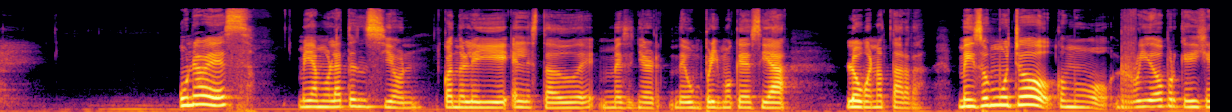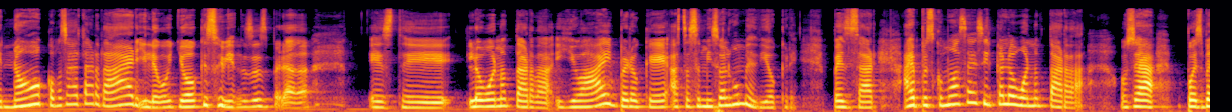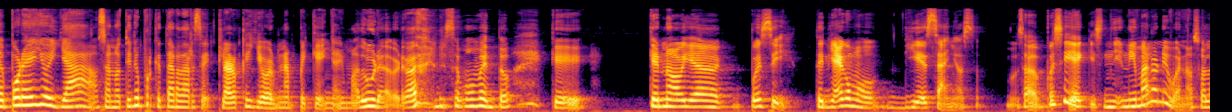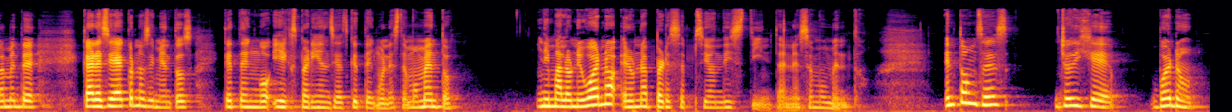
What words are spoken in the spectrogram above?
Una vez me llamó la atención cuando leí el estado de Messenger de un primo que decía, lo bueno tarda. Me hizo mucho como ruido porque dije, no, ¿cómo se va a tardar? Y luego yo que soy bien desesperada, este, lo bueno tarda. Y yo, ay, pero que hasta se me hizo algo mediocre pensar, ay, pues ¿cómo vas a decir que lo bueno tarda? O sea, pues ve por ello y ya, o sea, no tiene por qué tardarse. Claro que yo era una pequeña y madura, ¿verdad? En ese momento que, que no había, pues sí, tenía como 10 años. O sea, pues sí, X, ni, ni malo ni bueno, solamente carecía de conocimientos que tengo y experiencias que tengo en este momento. Ni malo ni bueno, era una percepción distinta en ese momento. Entonces yo dije, bueno,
